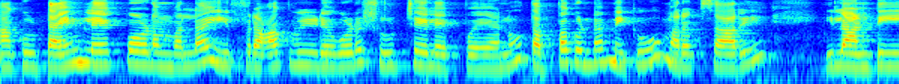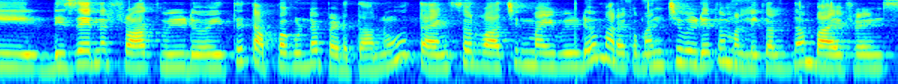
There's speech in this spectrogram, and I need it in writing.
నాకు టైం లేకపోవడం వల్ల ఈ ఫ్రాక్ వీడియో కూడా షూట్ చేయలేకపోయాను. తప్పకుండా మీకు మరొకసారి ఇలాంటి డిజైనర్ ఫ్రాక్ వీడియో అయితే తప్పకుండా పెడతాను. Thanks for watching my video మరొక మంచి వీడియోతో మళ్ళీ కలుద్దాం. బాయ్ ఫ్రెండ్స్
